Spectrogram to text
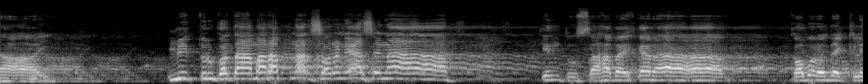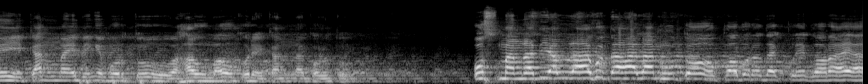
নাই। মৃত্যুর কথা আমার আপনার স্মরণে আসে না। কিন্তু সাহাবাই কারাম কবর দেখলে কান্নায় ভেঙে পড়তো, হাউ মাউ করে কান্না করতো। উসমান রাজি আল্লাহ তো কবর দেখলে গড়ায়া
